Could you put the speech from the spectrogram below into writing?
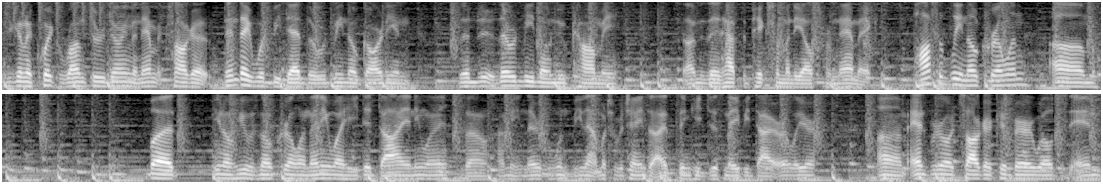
you're gonna quick run through during the Namek Saga. Dende would be dead. There would be no Guardian. There would be no new Kami. I mean, they'd have to pick somebody else from Namek. Possibly no Krillin. Um, but you know, he was no Krillin anyway. He did die anyway, so I mean, there wouldn't be that much of a change. I think he'd just maybe die earlier. Um, Android Saga could very well just end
